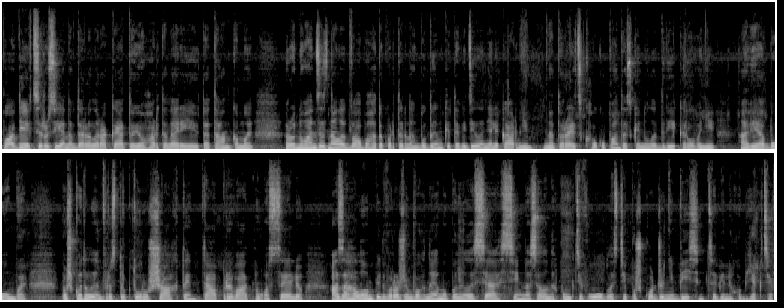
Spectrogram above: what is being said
По Авдіївці росіяни вдарили ракетою, артилерією та танками. Руйнувань зазнали два багатоквартирних будинки та відділення лікарні. На Торецьк окупанти скинули дві керовані авіабомби. Пошкодили інфраструктуру шахти та приватну оселю. А загалом під ворожим вогнем опинилися сім населених пунктів області. Пошкоджені вісім цивільних об'єктів.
